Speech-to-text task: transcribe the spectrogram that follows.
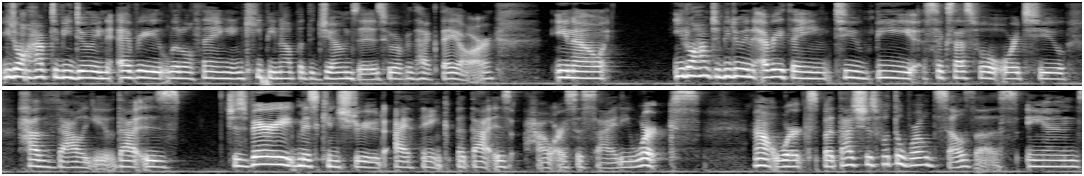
you don't have to be doing every little thing and keeping up with the Joneses, whoever the heck they are. You know, you don't have to be doing everything to be successful or to have value. That is just very misconstrued, I think, but that is how our society works. Not works, but that's just what the world sells us. And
